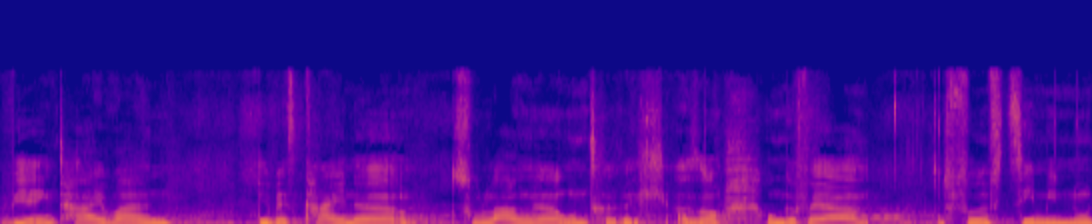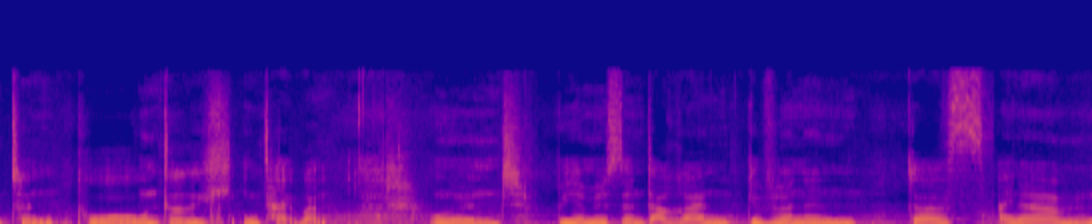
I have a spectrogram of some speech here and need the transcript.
wir in Taiwan gibt es keine zu lange Unterricht, also ungefähr 15 Minuten pro Unterricht in Taiwan. Und wir müssen daran gewöhnen, dass eine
